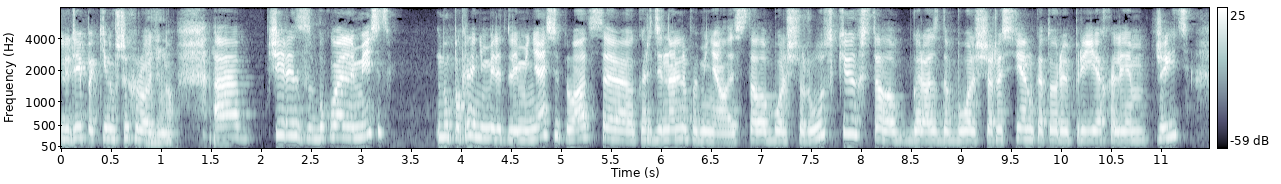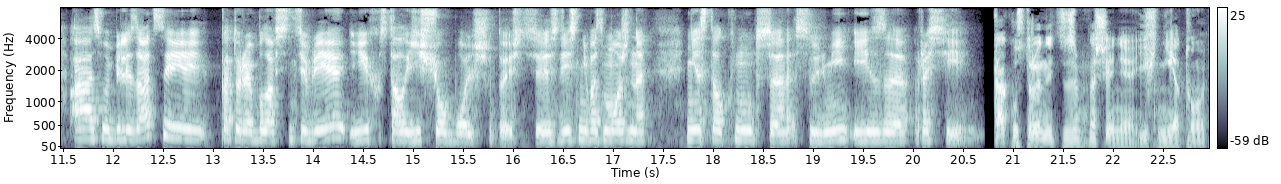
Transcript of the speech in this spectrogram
людей, покинувших родину. Mm-hmm. А через буквально месяц ну, по крайней мере, для меня ситуация кардинально поменялась. Стало больше русских, стало гораздо больше россиян, которые приехали жить, а с мобилизацией, которая была в сентябре, их стало еще больше. То есть э, здесь невозможно не столкнуться с людьми из России. Как устроены эти взаимоотношения? Их нету,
